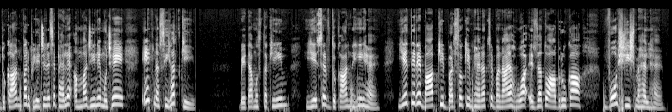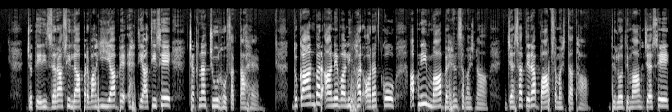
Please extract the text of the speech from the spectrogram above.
दुकान पर भेजने से पहले अम्मा जी ने मुझे एक नसीहत की। बेटा मुस्तकीम, ये सिर्फ़ दुकान नहीं है ये तेरे बाप की बरसों की मेहनत से बनाया हुआ इज़्ज़त आबरू का वो शीश महल है, जो तेरी ज़रा सी लापरवाही या बेहतियाती से चकनाचूर हो सकता है। दुकान पर आने वाली हर औरत को अपनी माँ बहन समझना, जैसा तेरा बाप समझता था। दिलो दिमाग जैसे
